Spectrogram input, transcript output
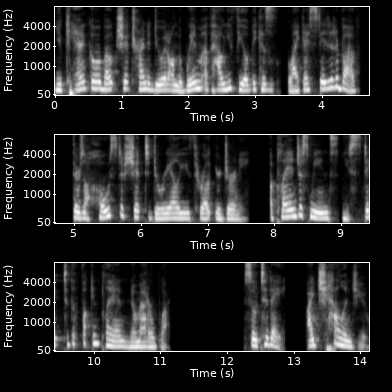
You can't go about shit trying to do it on the whim of how you feel because, like I stated above, there's a host of shit to derail you throughout your journey. A plan just means you stick to the fucking plan no matter what. So today, I challenge you,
